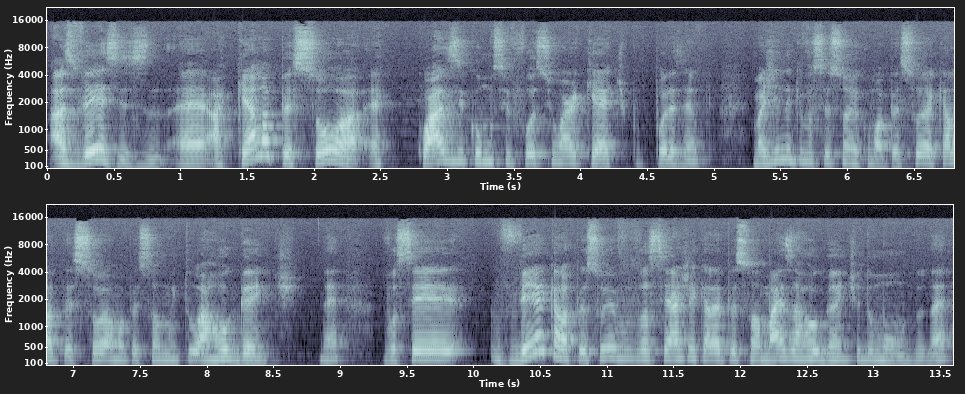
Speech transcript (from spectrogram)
às vezes é, aquela pessoa é quase como se fosse um arquétipo, por exemplo. Imagina que você sonha com uma pessoa e aquela pessoa é uma pessoa muito arrogante, né? Você vê aquela pessoa e você acha que ela é a pessoa mais arrogante do mundo, né?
